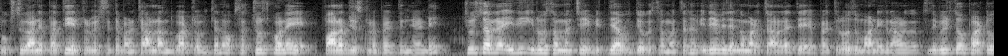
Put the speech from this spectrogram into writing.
బుక్స్ కానీ ప్రతి ఇన్ఫర్మేషన్ అయితే మన ఛానల్ అందుబాటులో ఉంచాను. ఒకసారి చూసుకొని ఫాలోఅప్ చేసుకునే ప్రయత్నం చేయండి. చూసారుగా ఇది ఈ రోజు సంబంధించి విద్యా ఉద్యోగ సమాచారం. ఇదే విధంగా మన ఛానల్ అయితే ప్రతిరోజు మార్నింగ్ రావడం జరుగుతుంది. వీటితో పాటు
